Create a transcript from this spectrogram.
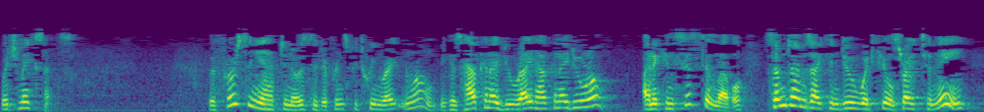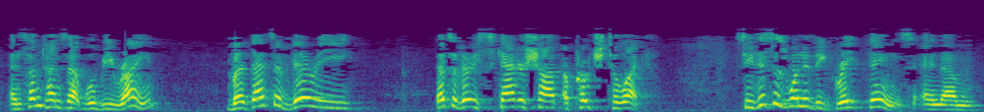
Which makes sense. The first thing you have to know is the difference between right and wrong. Because how can I do right? How can I do wrong? On a consistent level, sometimes I can do what feels right to me, and sometimes that will be right, but that's a very, that's a very scattershot approach to life. See, this is one of the great things, and um,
